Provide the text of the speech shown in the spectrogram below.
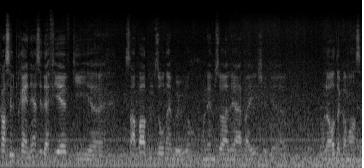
Quand c'est le printemps, c'est la fièvre qui, qui s'empare de nous autres un peu. là. On aime ça aller à la pêche. Fait que, euh, on a hâte de commencer.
